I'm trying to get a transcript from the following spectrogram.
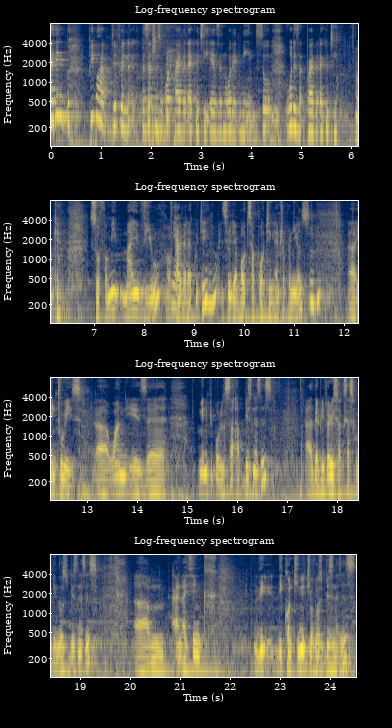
I think people have different perceptions of what private equity is and what it means. So, what is that private equity? Okay. So for me, my view of Yeah. private equity, Mhm. it's really about supporting entrepreneurs Mhm. uh, in two ways. Uh, one is uh, many people will start up businesses. Uh, they'll be very successful in those businesses. Um, and I think the, the continuity of those businesses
